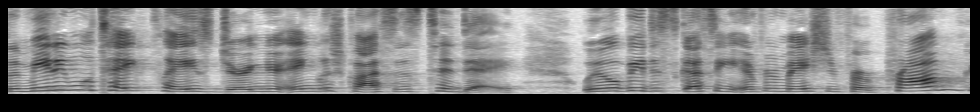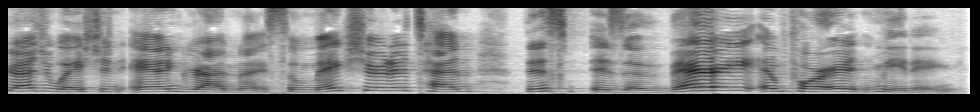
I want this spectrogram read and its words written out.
The meeting will take place during your English classes today. We will be discussing information for prom, graduation, and grad night, so make sure to attend. This is a very important meeting.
